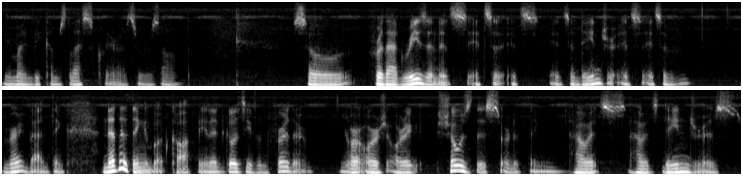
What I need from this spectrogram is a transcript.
Your mind becomes less clear as a result. So for that reason, it's it's a it's it's a danger. It's it's a very bad thing. Another thing about coffee, and it goes even further, or or or it shows this sort of thing, how it's how it's dangerous.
